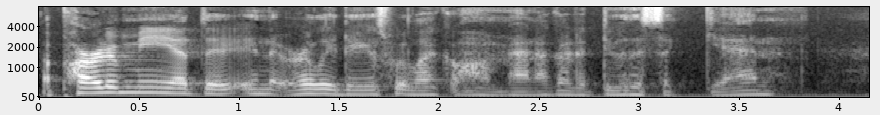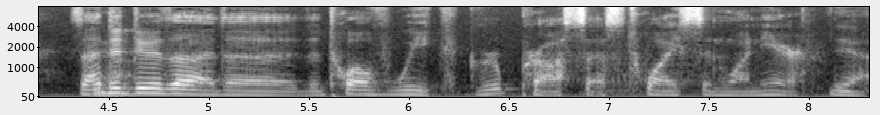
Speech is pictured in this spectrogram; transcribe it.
A part of me at the in the early days were like, "Oh man, I got to do this again." So I had to do the the the 12 week group process twice in one year, Yeah.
